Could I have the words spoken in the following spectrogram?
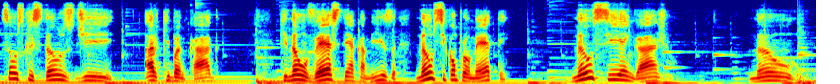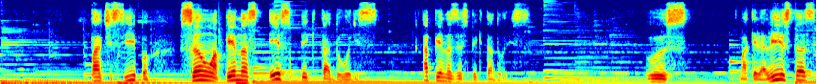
São os cristãos de arquibancada, que não vestem a camisa, não se comprometem, não se engajam, não participam, são apenas espectadores. Apenas espectadores. Os materialistas,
